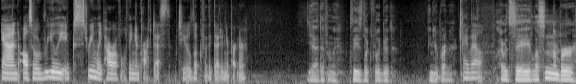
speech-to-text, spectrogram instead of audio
and also a really extremely powerful thing in practice to look for the good in your partner. Yeah, definitely. Please look for the good in your partner. I will. I would say lesson number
